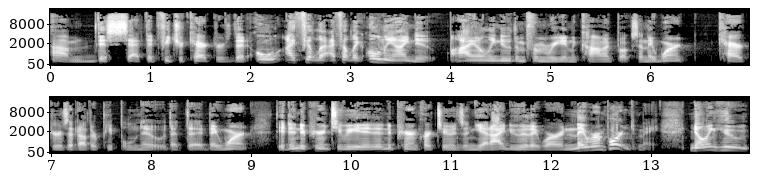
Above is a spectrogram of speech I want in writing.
um, this set that featured characters that only, I feel like, I felt like only I knew. I only knew them from reading the comic books, and they weren't characters that other people knew that they, they weren't they didn't appear in TV they didn't appear in cartoons and yet I knew who they were and they were important to me. Knowing who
